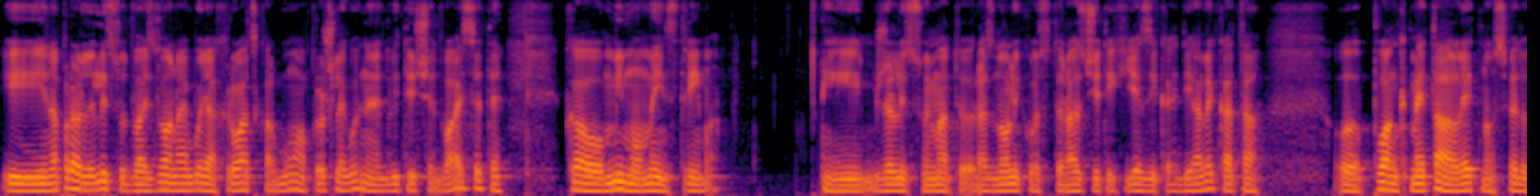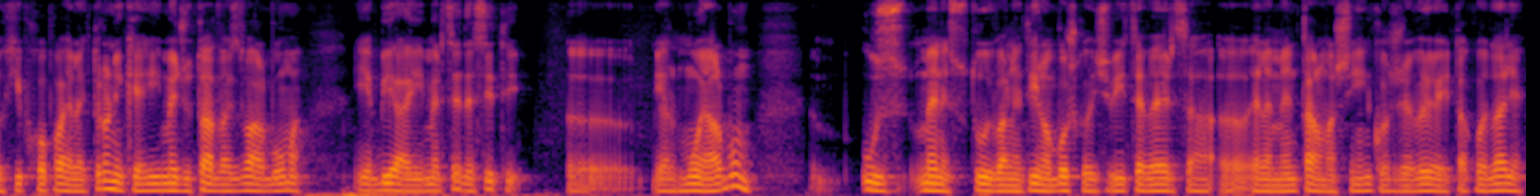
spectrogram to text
i napravili listu 22 najbolja hrvatska albuma prošle godine, 2020. kao mimo mainstreama. I želi su imati raznolikost različitih jezika i dijalekata, uh, punk metal, letno, sve do hip-hopa elektronike i među ta 22 albuma je bija i Mercedes City uh, jel, moj album. Uz mene su tu i Valentino Bošković, Vice Versa, uh, Elemental, Mašinko, Ževeo i tako dalje.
